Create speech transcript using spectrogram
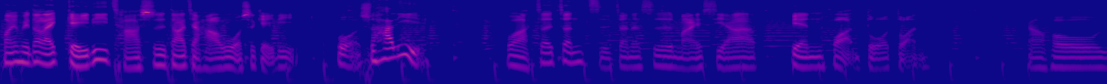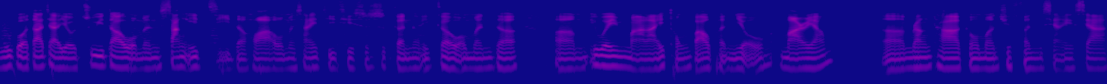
欢迎回到来给力茶室，大家好，我是给力。我是哈利，哇，这阵子真的是马来西亚变化多端。然后，如果大家有注意到我们上一集的话，我们上一集其实是跟了一个我们的嗯一位马来同胞朋友 Mariam，嗯，让他跟我们去分享一下，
